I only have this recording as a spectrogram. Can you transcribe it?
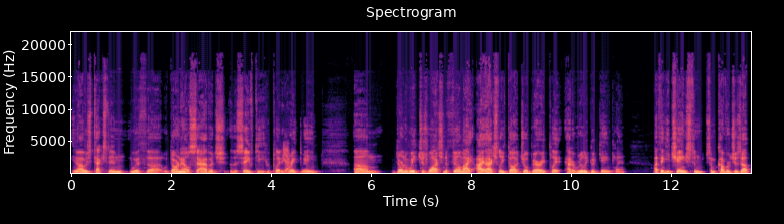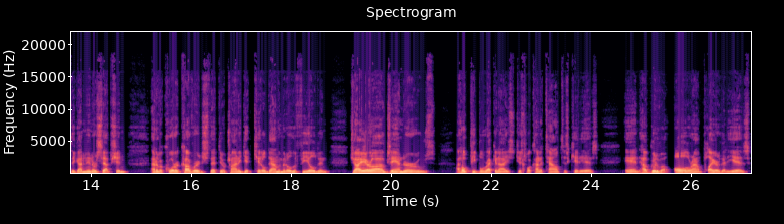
you know I was texting with uh, with Darnell Savage, the safety, who played a yeah. great game. Um, during the week just watching the film, I, I actually thought Joe Barry played had a really good game plan. I think he changed some some coverages up. They got an interception out of a quarter coverage that they were trying to get Kittle down the middle of the field and Jaire Alexander, who's I hope people recognize just what kind of talent this kid is and how good of an all around player that he is.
